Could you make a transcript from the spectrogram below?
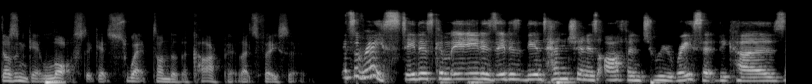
doesn't get lost it gets swept under the carpet let's face it. It's erased it is it is it is the intention is often to erase it because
